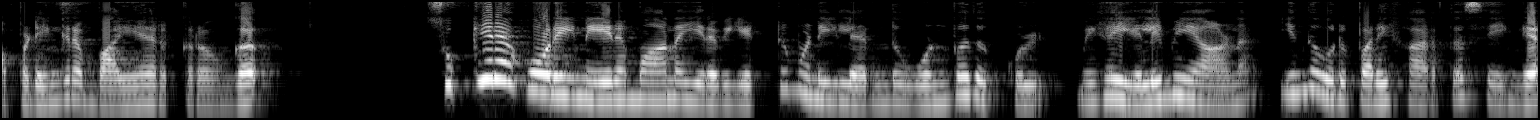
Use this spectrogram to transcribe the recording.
அப்படிங்கிற பயம் இருக்கிறவங்க சுக்கிரகோரை நேரமான இரவு எட்டு மணியிலிருந்து ஒன்பதுக்குள் மிக எளிமையான இந்த ஒரு பரிகாரத்தை செய்யுங்க.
